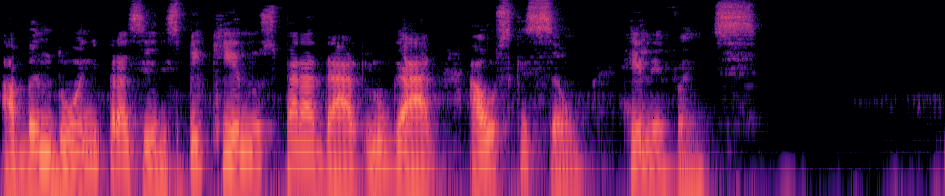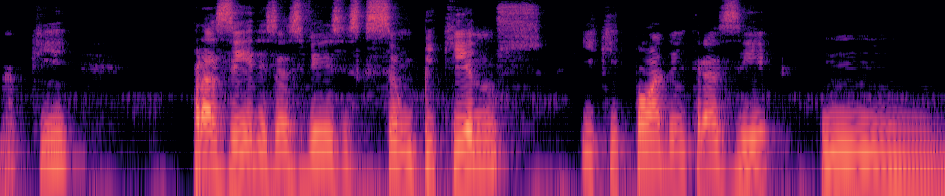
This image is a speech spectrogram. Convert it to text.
Abandone prazeres pequenos para dar lugar aos que são relevantes. Né? Que prazeres, às vezes, que são pequenos e que podem trazer um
